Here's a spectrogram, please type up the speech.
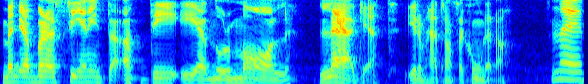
men jag bara ser inte att det är normalläget i de här transaktionerna. Nej.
